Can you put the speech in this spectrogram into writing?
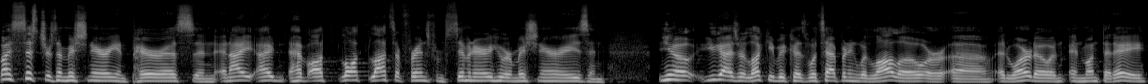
my sister's a missionary in Paris, and, and I, I have lots of friends from seminary who are missionaries. And, you know, you guys are lucky because what's happening with Lalo or uh, Eduardo in, in Monterrey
